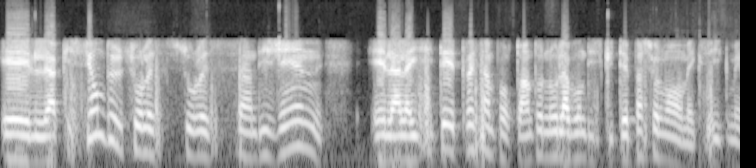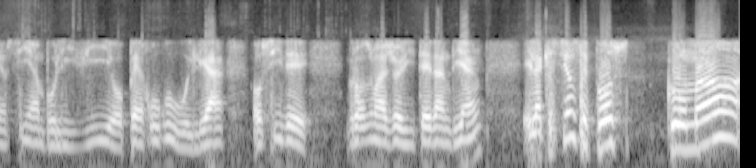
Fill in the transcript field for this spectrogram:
Et la question de, sur, les, sur les indigènes et la laïcité est très importante. Nous l'avons discuté pas seulement au Mexique, mais aussi en Bolivie, au Pérou, où il y a aussi des grosses majorités d'Indiens. Et la question se pose comment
